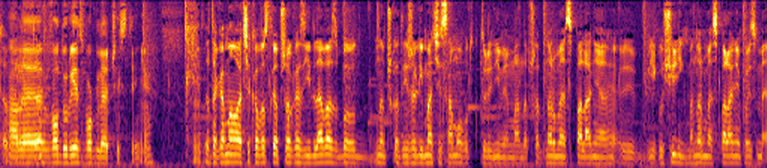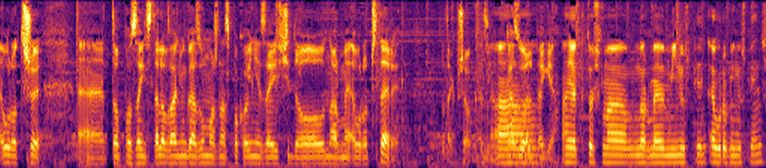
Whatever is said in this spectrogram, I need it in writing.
To ale prawda. wodór jest w ogóle czysty, nie? To taka mała ciekawostka przy okazji dla was, bo na przykład jeżeli macie samochód, który nie wiem, ma na przykład normę spalania, y, jego silnik ma normę spalania powiedzmy Euro 3, e, to po zainstalowaniu gazu można spokojnie zejść do normy Euro 4. To tak przy okazji, A- gazu LPG. A jak ktoś ma normę minus 5, euro minus 5,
